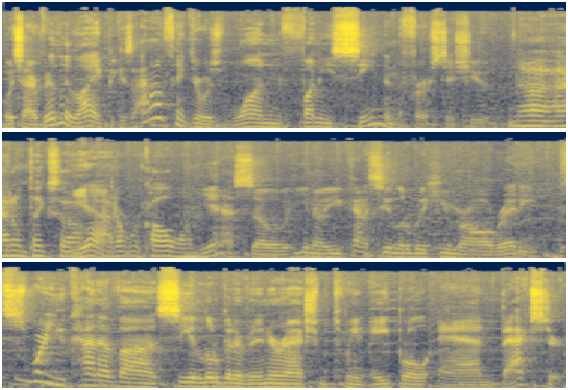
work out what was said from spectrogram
which I really like because I don't think there was one funny scene in the first issue. No, I don't think so. Yeah. I don't recall one. Yeah, so you know you kind of see a little bit of humor already. This is where you kind of uh, see a little bit of an interaction between April and Baxter.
